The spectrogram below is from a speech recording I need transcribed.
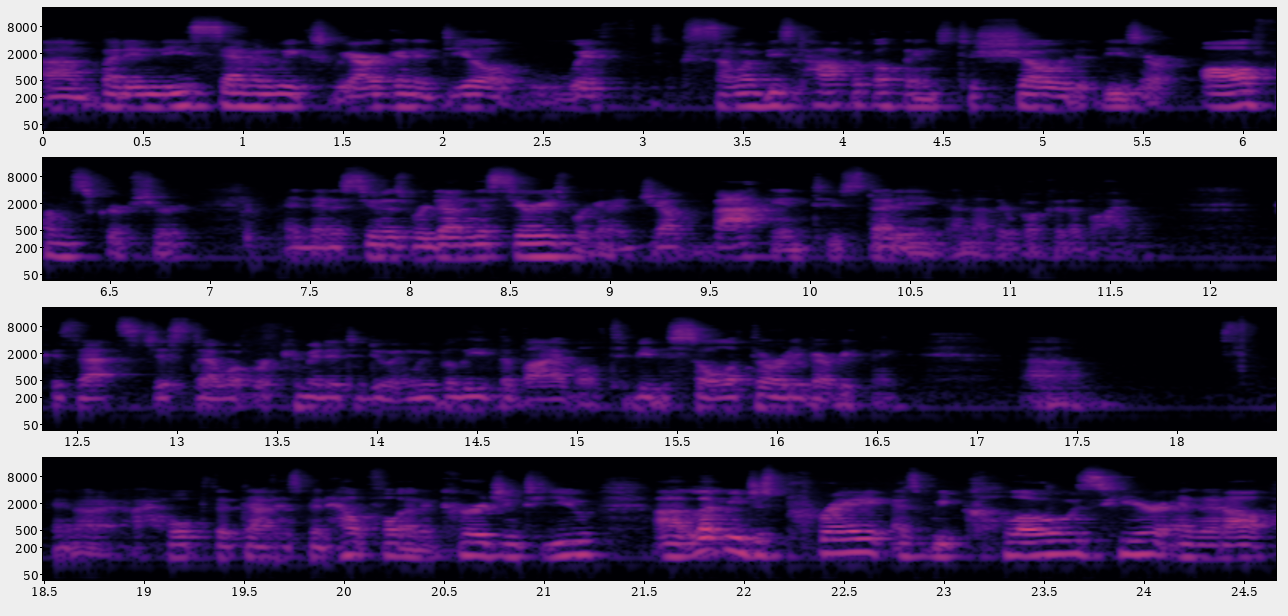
Um, but in these seven weeks, we are going to deal with some of these topical things to show that these are all from Scripture. And then as soon as we're done this series, we're going to jump back into studying another book of the Bible because that's just uh, what we're committed to doing. We believe the Bible to be the sole authority of everything. Um, and I, I, hope that that has been helpful and encouraging to you. Uh, let me just pray as we close here, and then I'll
